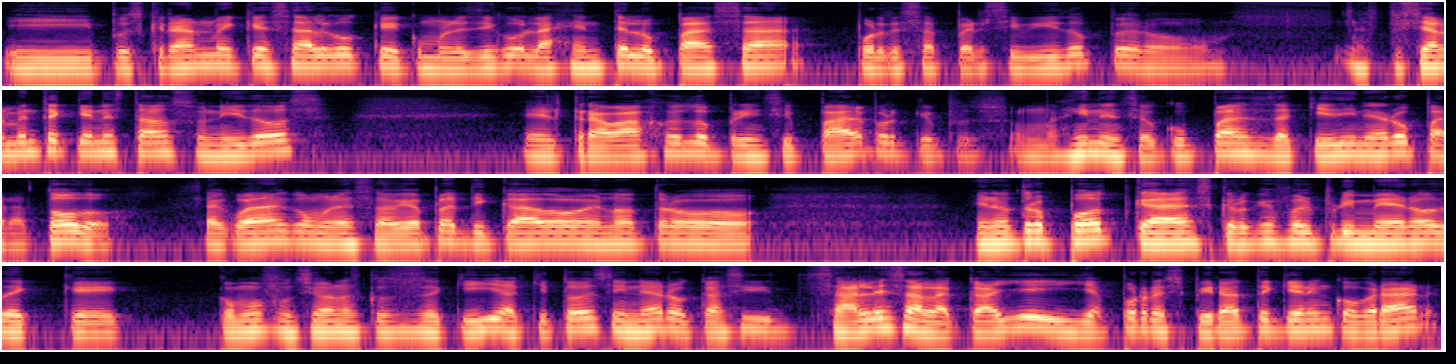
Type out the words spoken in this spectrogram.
y pues créanme que es algo que como les digo la gente lo pasa por desapercibido, pero especialmente aquí en Estados Unidos el trabajo es lo principal porque pues imagínense, ocupas de aquí dinero para todo. ¿Se acuerdan como les había platicado en otro en otro podcast, creo que fue el primero, de que cómo funcionan las cosas aquí. Aquí todo es dinero, casi sales a la calle y ya por respirar te quieren cobrar.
